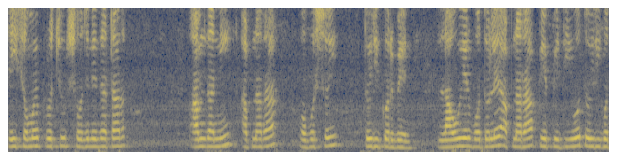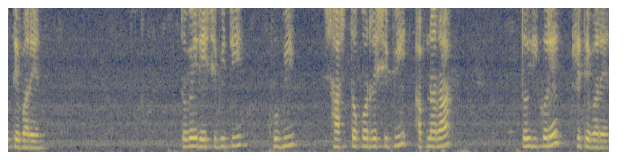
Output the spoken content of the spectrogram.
এই সময় প্রচুর সজনে ডাঁটার আমদানি আপনারা অবশ্যই তৈরি করবেন। লাউয়ের বদলে আপনারা পেঁপে দিয়েও তৈরি করতে পারেন। তবে এই রেসিপিটি খুবই স্বাস্থ্যকর রেসিপি আপনারা তৈরি করে খেতে পারেন।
